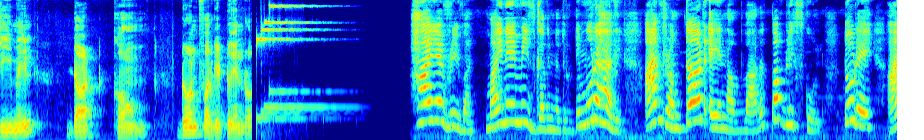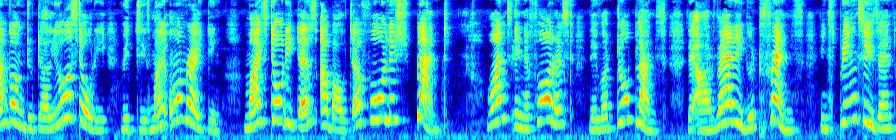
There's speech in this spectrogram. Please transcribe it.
gmail.com don't forget to enroll Hi everyone, my name is Gagana Dhruthi Murahari. I am from 3rd A Navabharath Public School. Today I am going to tell you a story which is my own writing. My story tells about a foolish plant. Once in a forest there were two plants. They are very good friends. In spring season,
